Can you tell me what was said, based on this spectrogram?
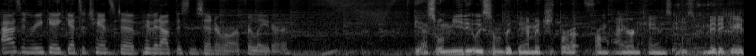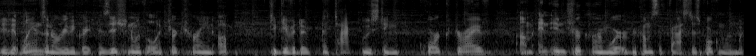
as Enrique gets a chance to pivot out this Incineroar for later. Yeah, so immediately some of the damage threat from Iron Hands is mitigated. It lands in a really great position with Electric Terrain up to give it an attack boosting Quark Drive, um, and in Trick Room where it becomes the fastest Pokemon.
